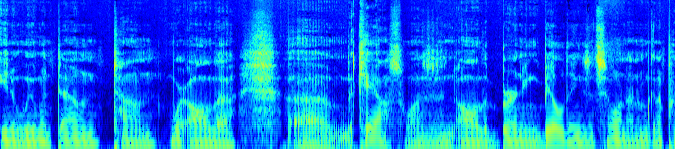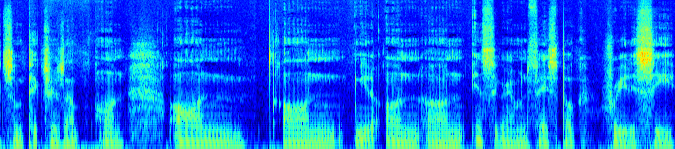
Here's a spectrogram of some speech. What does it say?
You know, we went downtown where all the um, the chaos was and all the burning buildings and so on. And I'm going to put some pictures up on on on you know on on Instagram and Facebook for you to see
